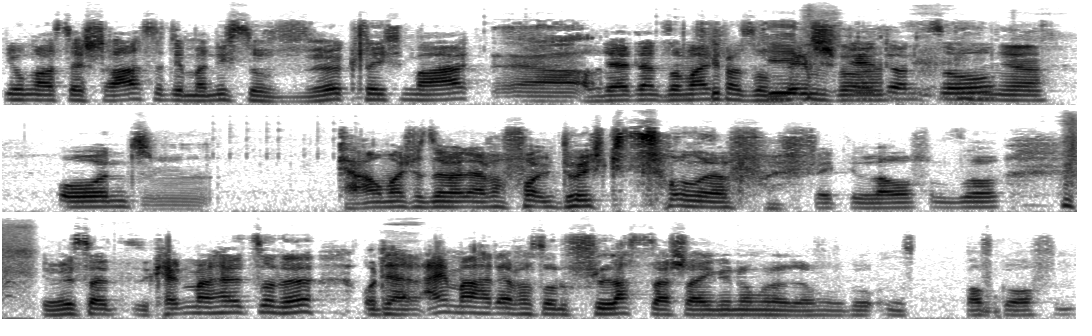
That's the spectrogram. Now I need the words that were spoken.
Jungen aus der Straße, den man nicht so wirklich mag. ja. Aber der hat dann so manchmal so mitspielt so. und so. Ja. Und keine Ahnung, manchmal sind wir halt einfach voll durchgezogen oder voll weggelaufen, so. Ihr wisst halt, kennt man halt so, ne? Und der hat einmal hat einfach so einen Pflasterschein genommen und hat auf uns draufgeworfen.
